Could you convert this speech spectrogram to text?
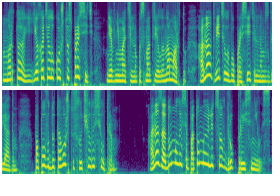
«Марта, я хотела кое-что спросить». Я внимательно посмотрела на Марту. Она ответила вопросительным взглядом. «По поводу того, что случилось утром». Она задумалась, а потом ее лицо вдруг прояснилось.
